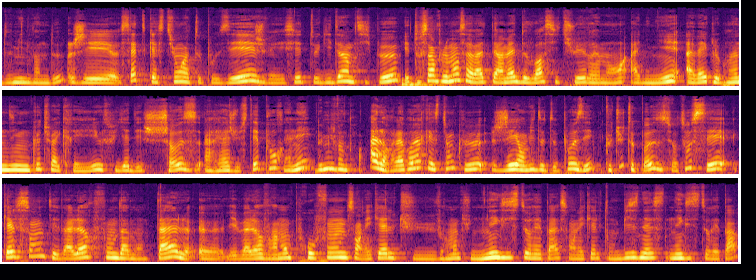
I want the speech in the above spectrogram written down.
2022. J'ai sept questions à te poser, je vais essayer de te guider un petit peu. Et tout simplement, ça va te permettre de voir si tu es vraiment aligné avec le branding que tu as créé ou s'il y a des choses à réajuster pour l'année 2023. Alors, la première question que j'ai envie de te poser, que tu te poses surtout, c'est quelles sont tes valeurs fondamentales, euh, les valeurs vraiment profondes sans lesquelles tu vraiment tu n'existerais pas, sans lesquelles ton business n'existerait pas?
